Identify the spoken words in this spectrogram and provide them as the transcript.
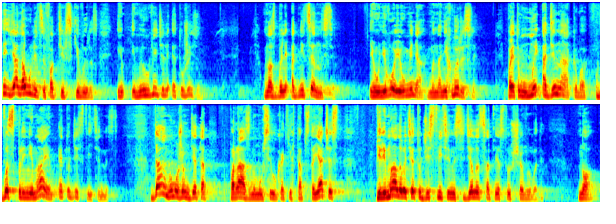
И я на улице фактически вырос. И, и мы увидели эту жизнь. У нас были одни ценности. И у него, и у меня. Мы на них выросли. Поэтому мы одинаково воспринимаем эту действительность. Да, мы можем где-то по-разному в силу каких-то обстоятельств перемалывать эту действительность и делать соответствующие выводы. Но,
